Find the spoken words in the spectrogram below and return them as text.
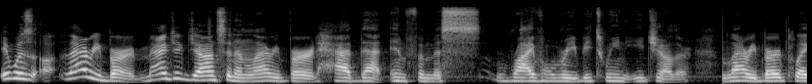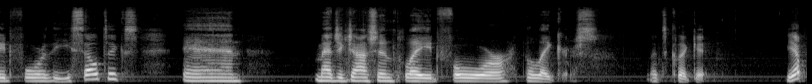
It was uh, Larry Bird. Magic Johnson and Larry Bird had that infamous rivalry between each other. Larry Bird played for the Celtics, and Magic Johnson played for the Lakers. Let's click it. Yep,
